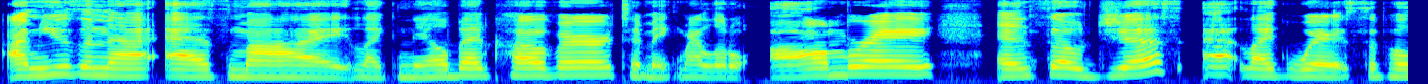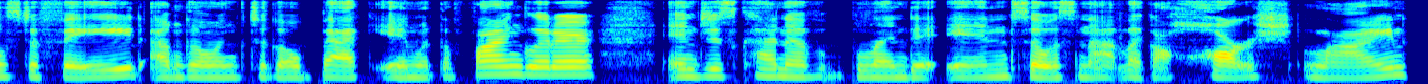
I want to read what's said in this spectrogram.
I'm using that as my like nail bed cover to make my little ombre. And so just at like where it's supposed to fade, I'm going to go back in with the fine glitter and just kind of blend it in so it's not like a harsh line.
